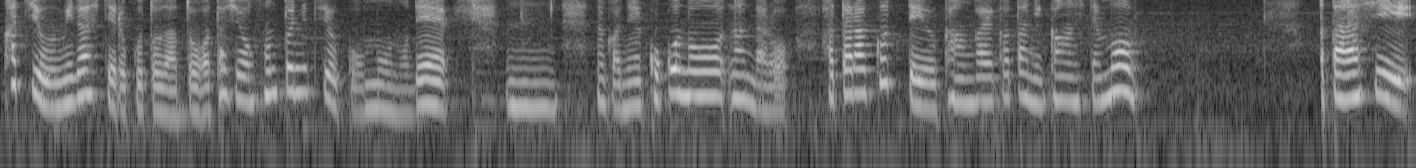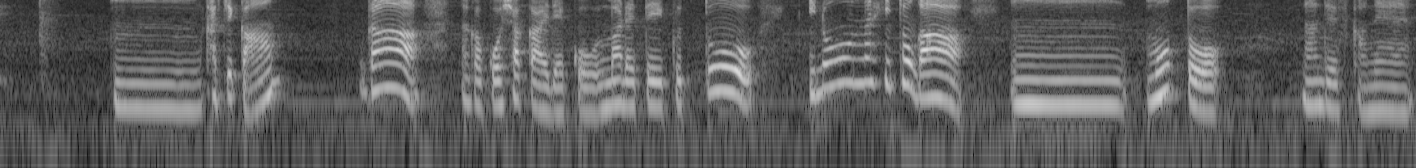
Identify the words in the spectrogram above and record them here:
価値を生み出していることだと私は本当に強く思うのでうんなんかねここのなんだろう働くっていう考え方に関しても新しいうん価値観がなんかこう社会でこう生まれていくといろんな人がうんもっと何ですかね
